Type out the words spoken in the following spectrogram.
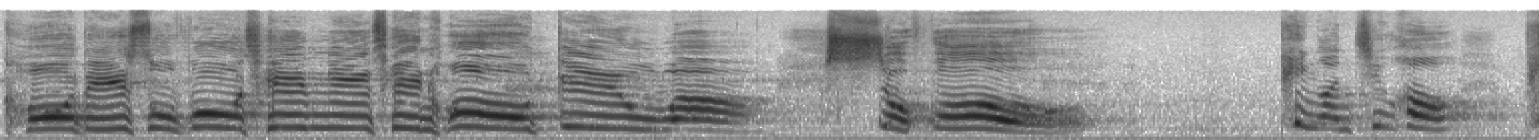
可的叔父千年前何久啊？叔父，平安就好，平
